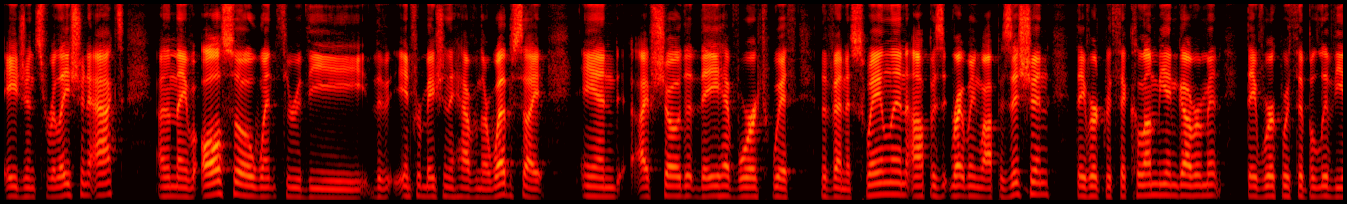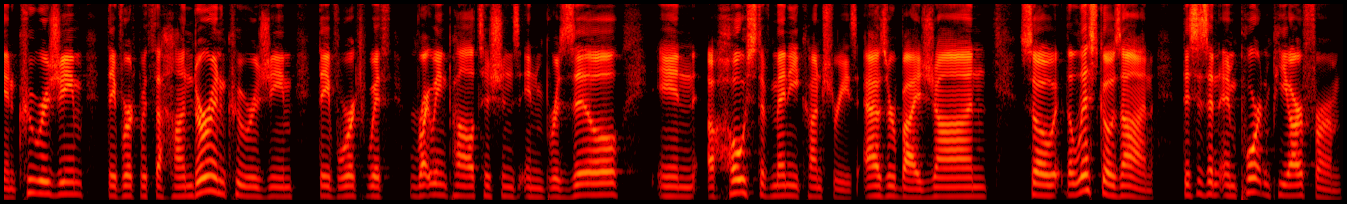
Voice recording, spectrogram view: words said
Agents Relation Act, and then they've also went through the the information they have on their website, and I've showed that they have worked with the Venezuelan opposi- right wing opposition, they've worked with the Colombian government, they've worked with the Bolivian coup regime, they've worked with the Honduran coup regime, they've worked with right wing politicians in Brazil, in a host of many countries, Azerbaijan. So the list goes on. This is an important PR firm.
